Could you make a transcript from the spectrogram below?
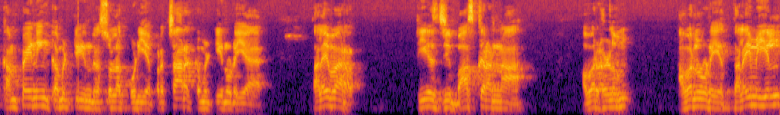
கம்பெனிங் கமிட்டி என்று சொல்லக்கூடிய பிரச்சார கமிட்டியினுடைய தலைவர் டிஎஸ்ஜி பாஸ்கர் அண்ணா அவர்களும் அவர்களுடைய தலைமையில்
